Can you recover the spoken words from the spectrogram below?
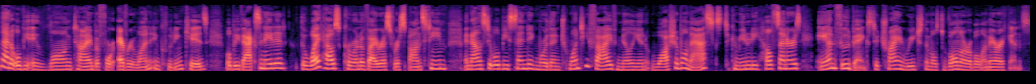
that it will be a long time before everyone, including kids, will be vaccinated, the White House coronavirus response team announced it will be sending more than 25 million washable masks to community health centers and food banks to try and reach the most vulnerable Americans.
